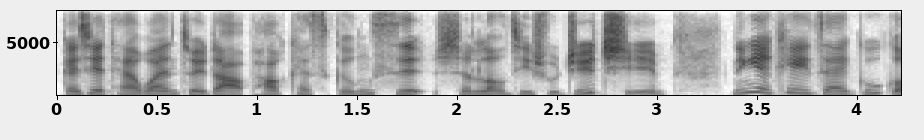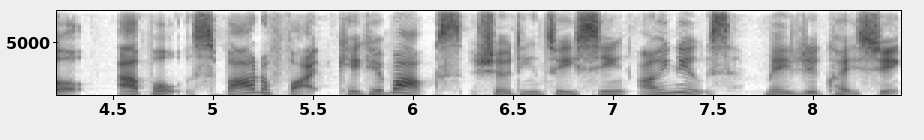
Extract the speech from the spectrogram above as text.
感谢台湾最大 Podcast 公司声浪技术支持。您也可以在 Google、Apple、Spotify、KKBox 收听最新 iNews 每日快讯。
